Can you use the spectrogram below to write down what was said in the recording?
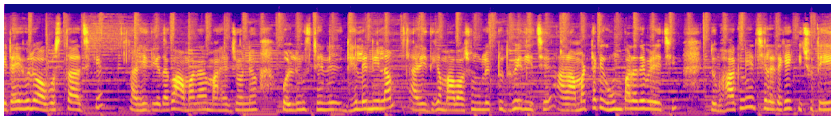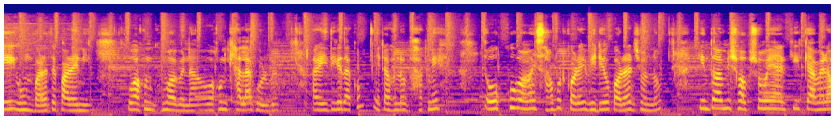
এটাই হলো অবস্থা আজকে। আর এইদিকে দেখো আমার আর মায়ের জন্য কোল্ড ড্রিঙ্কস ঢেলে ঢেলে নিলাম। আর এইদিকে মা বাসনগুলো একটু ধুয়ে দিয়েছে। আর আমারটাকে ঘুম পাড়াতে পেরেছি। কিন্তু ভাগ্নের ছেলেটাকে কিছুতেই ঘুম পাড়াতে পারেনি। ও এখন ঘুমাবে না, ও এখন খেলা করবে। আর এইদিকে দেখো, এটা হলো ভাগ্নে। ও খুব আমায় সাপোর্ট করে ভিডিও করার জন্য। কিন্তু আমি সব সময় আর কি ক্যামেরা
